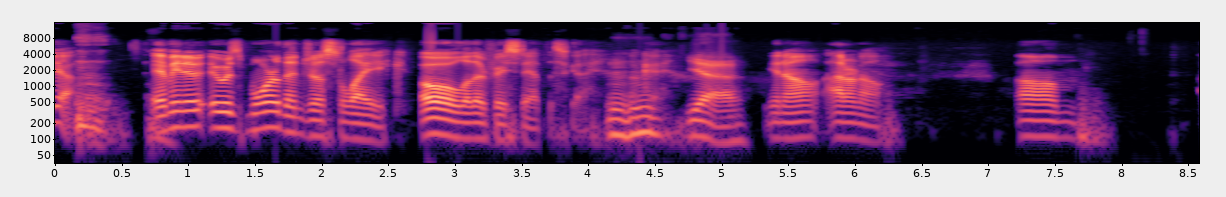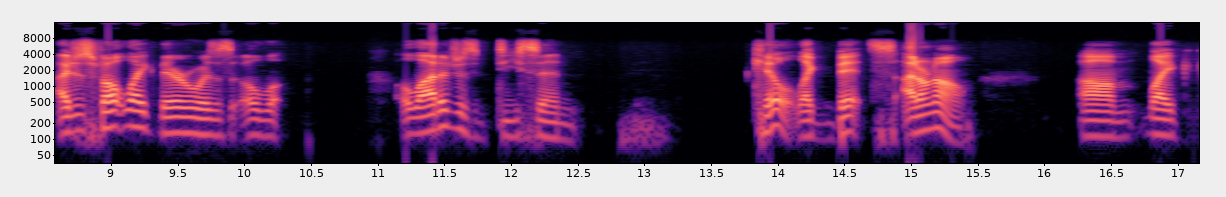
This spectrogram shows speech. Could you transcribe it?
Yeah. I mean, it, it was more than just like, oh, Leatherface stabbed this guy. Mhm. Okay. Yeah. you know i don't know um i just felt like there was a, lo- a lot of just decent kill like bits i don't know um like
